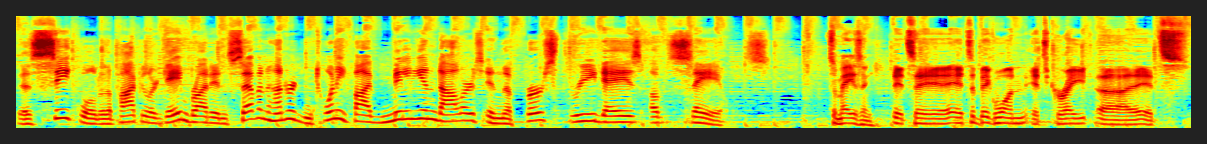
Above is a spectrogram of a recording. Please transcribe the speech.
the sequel to the popular game, brought in $725 million in the first three days of sales. It's amazing. It's a it's a big one. It's great. Uh, it's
